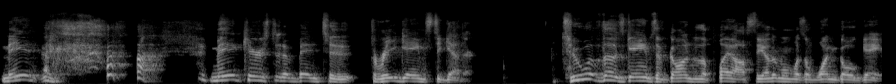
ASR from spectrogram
me and me and Kirsten have been to three games together. Two of those games have gone to the playoffs. The other one was a one goal game.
